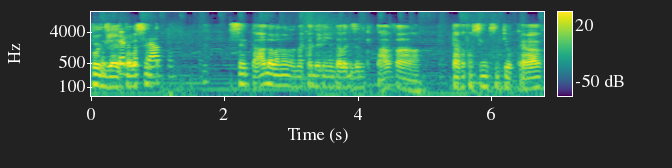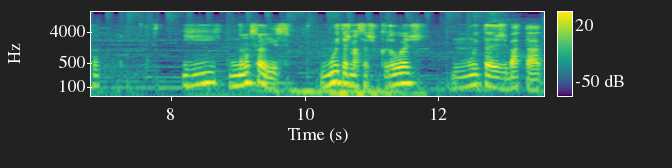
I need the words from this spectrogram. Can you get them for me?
Pois é, Paula senta... sentada lá na, na, cadeirinha dela dizendo que tava, tava conseguindo sentir o cravo. E não só isso. Muitas massas cruas, muitas batatas,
